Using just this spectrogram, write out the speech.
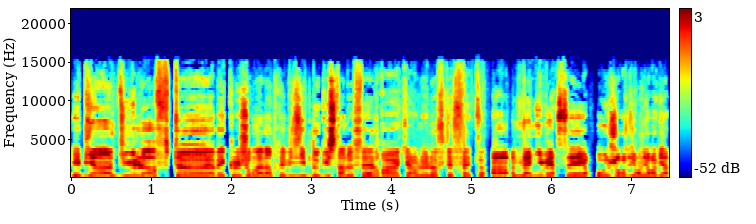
eh bien du loft euh, avec le journal imprévisible d'Augustin Lefebvre euh, car le loft fête un anniversaire aujourd'hui. On y revient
